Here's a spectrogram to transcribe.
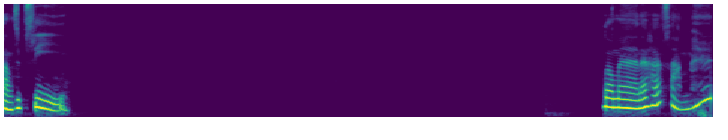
สามสิบสี่ ต่อมานะคะสามห้า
